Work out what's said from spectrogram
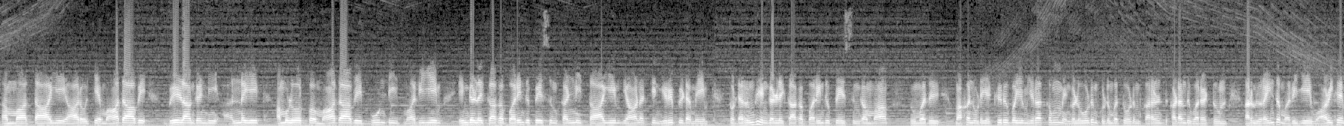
அம்மா தாயே ஆரோக்கிய மாதாவே வேளாங்கண்ணி அன்னையே அமுலோற்ப மாதாவே பூண்டி மரியே எங்களுக்காக பரிந்து பேசும் கண்ணி தாயே ஞானத்தின் இருப்பிடமே. தொடர்ந்து எங்களுக்காக பரிந்து பேசுங்கம்மா. உமது மகனுடைய கிருபையும் இரக்கமும் எங்களோடும் குடும்பத்தோடும் கடந்து வரட்டும். அருள் நிறைந்த மரியே வாழ்க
